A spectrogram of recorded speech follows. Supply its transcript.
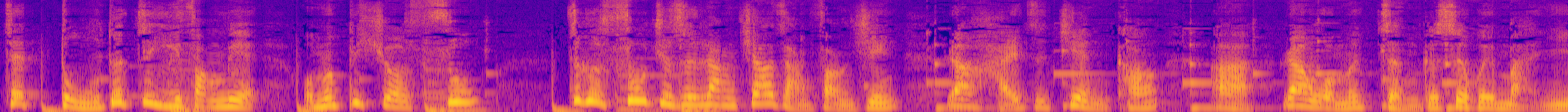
在堵的这一方面，我们必须要输。这个输就是让家长放心，让孩子健康啊，让我们整个社会满意。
